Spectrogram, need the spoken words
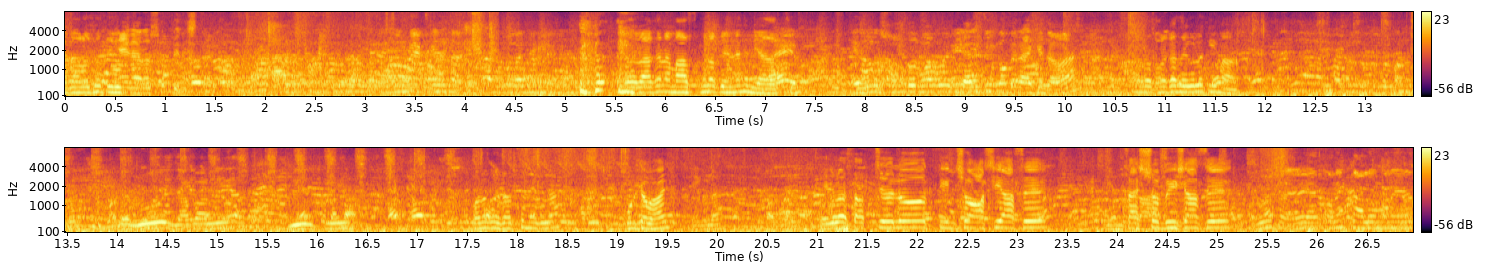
এগারোশো তিরিশ এগারোশো তিরিশ টাকা। রাখে না মাছগুলো রেখে নিয়ে যাচ্ছে। এগুলো সুন্দরভাবে গ্যারেন্টি করে রেখে দেওয়া আর আপনার কাছে এগুলো কি মাছ? রুই জাপানি মিল্কি। কত করে যাচ্ছেন এগুলা? কোনটা ভাই? এগুলো। এগুলো চাচ্ছে হলো তিনশো আশি আছে চারশো বিশ আছে। অনেক কালো মনে হয়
